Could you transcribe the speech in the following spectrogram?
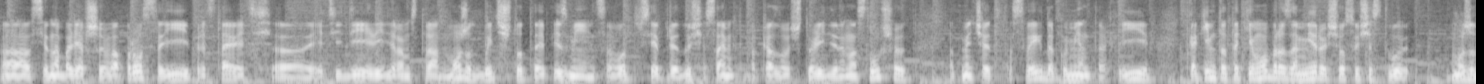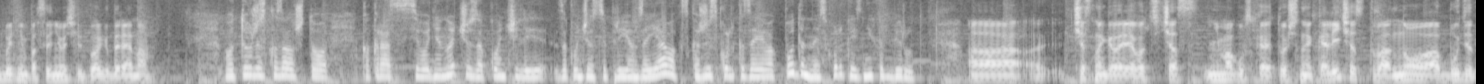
э, все наболевшие вопросы и представить э, эти идеи лидерам стран. Может быть, что-то изменится. Вот все предыдущие саммиты показывают, что лидеры нас слушают, отмечают это в своих документах, и каким-то таким образом мир еще существует. Может быть, не в последнюю очередь благодаря нам. Вот ты уже сказал, что как раз сегодня ночью закончили, закончился прием заявок. Скажи, сколько заявок подано и сколько из них отберут? А, честно говоря, вот сейчас не могу сказать точное количество, но будет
